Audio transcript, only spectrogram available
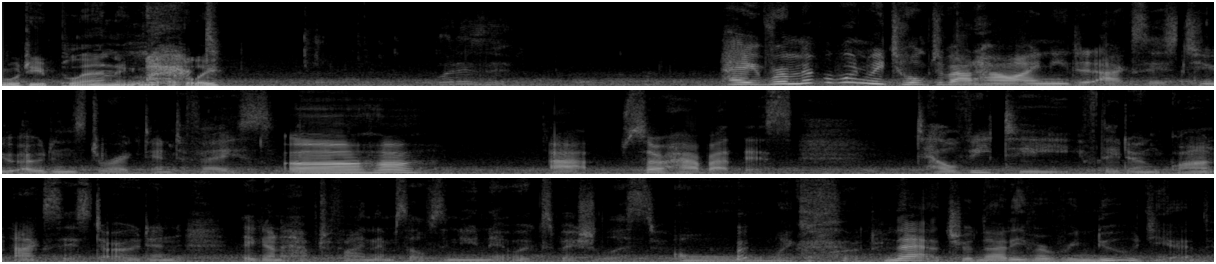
What are you planning, Natali? What is it? Hey, remember when we talked about how I needed access to Odin's direct interface? Uh huh. Ah, so how about this? Tell VT if they don't grant access to Odin, they're gonna have to find themselves a new network specialist. Oh my god. Nat, you're not even renewed yet.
